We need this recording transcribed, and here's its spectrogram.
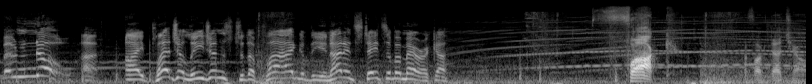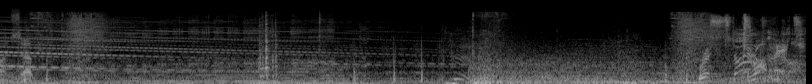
but no. Uh, I pledge allegiance to the flag of the United States of America. Fuck! I fucked that challenge up. Drop it!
